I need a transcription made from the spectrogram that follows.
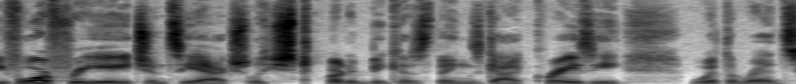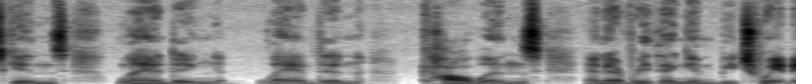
before free agency actually started because things got crazy with the Redskins landing Landon Collins and everything in between.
